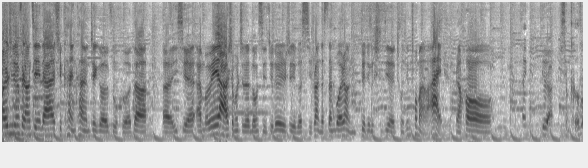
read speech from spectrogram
然后 H 君非常建议大家去看一看这个组合的呃一些 MV 啊什么之类的东西，绝对是一个洗刷你的三观，让你对这个世界重新充满了爱。然后，哎，有点想咳嗽。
